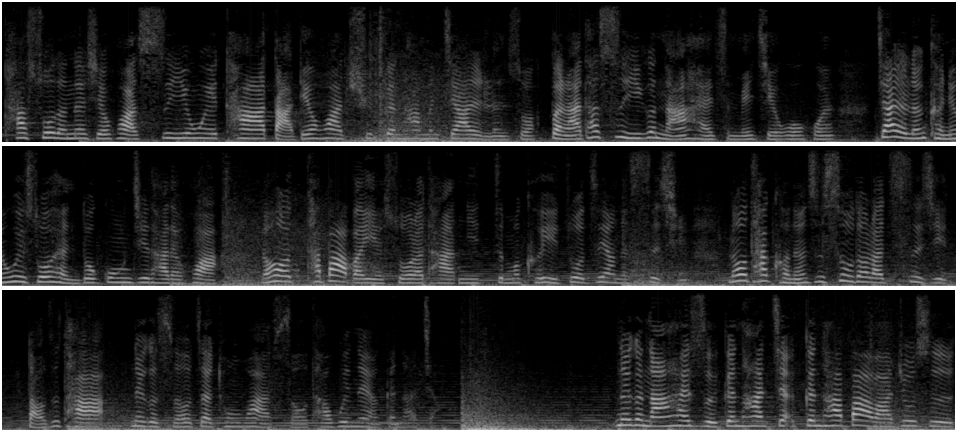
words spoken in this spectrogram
他说的那些话，是因为他打电话去跟他们家里人说，本来他是一个男孩子，没结过婚，家里人肯定会说很多攻击他的话。然后他爸爸也说了他，你怎么可以做这样的事情？然后他可能是受到了刺激，导致他那个时候在通话的时候，他会那样跟他讲。那个男孩子跟他家跟他爸爸就是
